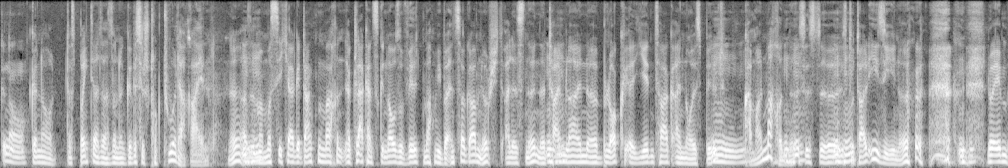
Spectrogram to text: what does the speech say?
Genau. Genau. Das bringt ja da so eine gewisse Struktur da rein. Ne? Also mhm. man muss sich ja Gedanken machen. Na klar, kannst du genauso wild machen wie bei Instagram. Ne? Alles, ne? Eine mhm. Timeline, äh, Blog, äh, jeden Tag ein neues Bild. Mhm. Kann man machen. Ne? Es ist, äh, ist mhm. total easy. Ne? Mhm. Nur eben,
